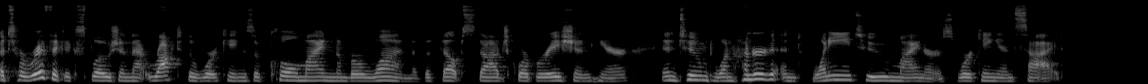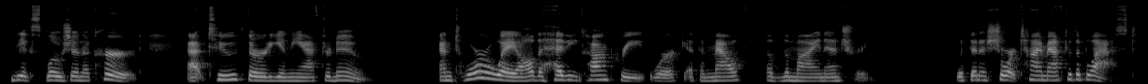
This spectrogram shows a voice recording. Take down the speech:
a terrific explosion that rocked the workings of coal mine number one of the Phelps Dodge Corporation here entombed 122 miners working inside. The explosion occurred at 2:30 in the afternoon and tore away all the heavy concrete work at the mouth of the mine entry. Within a short time after the blast,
